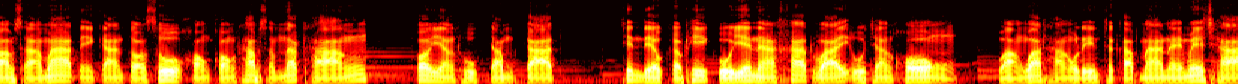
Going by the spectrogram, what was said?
ความสามารถในการต่อสู้ของกองทัพสำนักถัง ก็ยังถูกจำกัด เช่นเดียวกับที่กูเยนาคาดไว้อูจางคง หวังว่าทางอลินจะกลับมาในไม่ช้า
